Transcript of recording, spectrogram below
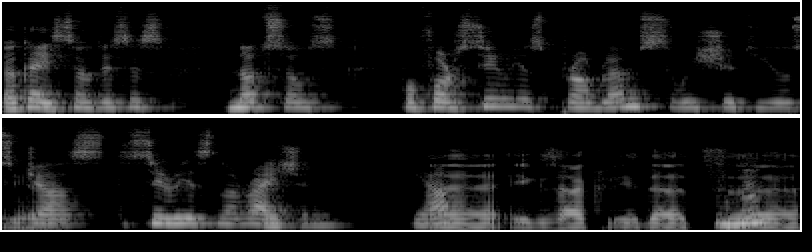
Okay, so this is not so for for serious problems. We should use yes. just serious narration. Yeah, uh, exactly. That's mm-hmm. uh,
